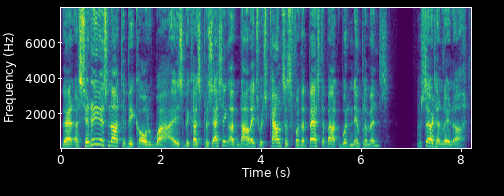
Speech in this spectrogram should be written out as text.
Then a city is not to be called wise because possessing a knowledge which counsels for the best about wooden implements? Certainly not.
